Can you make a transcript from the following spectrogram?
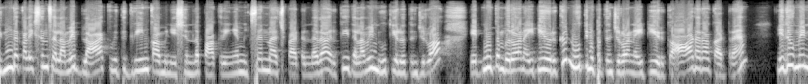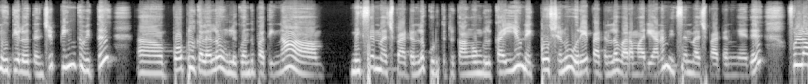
இந்த கலெக்ஷன்ஸ் எல்லாமே பிளாக் வித் கிரீன் காம்பினேஷன்ல பாக்குறீங்க. மிக்ஸ் அண்ட் மேட்ச் பேட்டர்ல தான் இருக்கு. இதெல்லாமே நூத்தி எழுபத்தஞ்சு ரூபா. எட்நூத்தம்பது ரூபா நைட்டியும் இருக்கு. நூத்தி முப்பத்தஞ்சு ரூபா நைட்டியும் இருக்கு. ஆர்டரா காட்டுறேன். இதுவுமே நூத்தி எழுபத்தஞ்சு பிங்க் வித் பர்பிள் கலர்ல உங்களுக்கு வந்து பாத்தீங்கன்னா மிக்ஸ் அண்ட் மேட்ச் பேட்டர்ன்ல கொடுத்துட்டு இருக்காங்க உங்களுக்கு கையும் நெக் போர்ஷனும் ஒரே பேட்டர்ன்ல வர மாதிரியான மிக்ஸ் அண்ட் மேட்ச் பேட்டர்னுங்க இது. ஃபுல்லா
